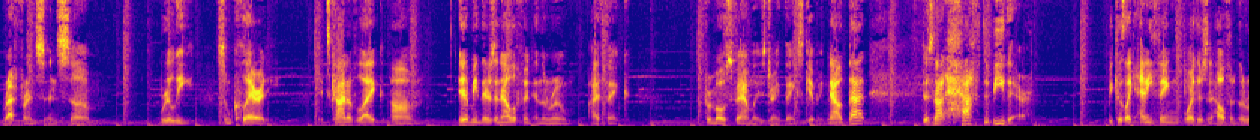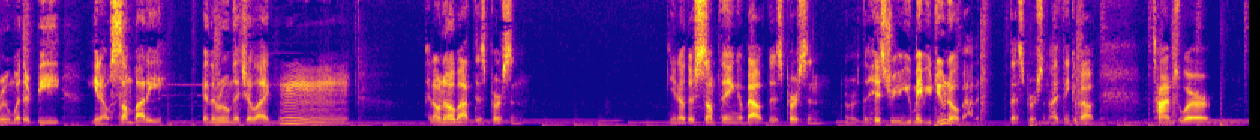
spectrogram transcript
reference and some really some clarity it's kind of like um, I mean, there's an elephant in the room. I think for most families during Thanksgiving. Now that does not have to be there because like anything where there's an elephant in the room, whether it be you know somebody in the room that you're like, hmm, I don't know about this person. You know, there's something about this person or the history. You maybe you do know about it. This person. I think about times where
